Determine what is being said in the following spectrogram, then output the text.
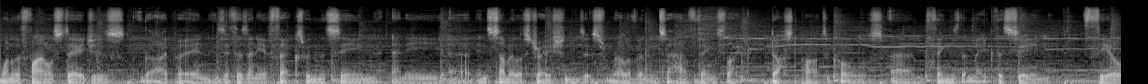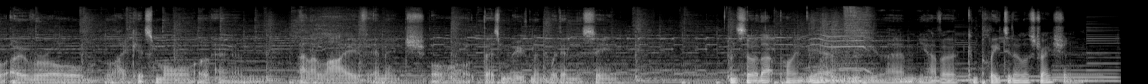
One of the final stages that I put in is if there's any effects within the scene, any uh, in some illustrations it's relevant to have things like dust particles, um, things that make the scene feel overall like it's more of um, an alive image or there's movement within the scene. And so at that point, yeah, you, um, you have a completed illustration.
